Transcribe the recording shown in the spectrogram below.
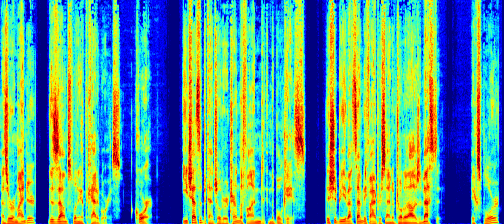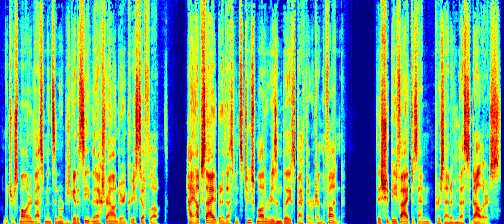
As a reminder, this is how I'm splitting up the categories. Core. Each has the potential to return the fund in the bull case. This should be about 75% of total dollars invested. Explore, which are smaller investments in order to get a seat in the next round or increase deal flow. High upside, but investments too small to reasonably expect they'll return the fund. This should be 5 to 10% of invested dollars.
